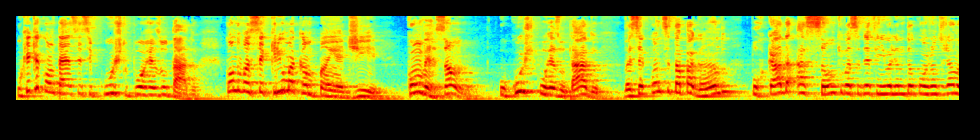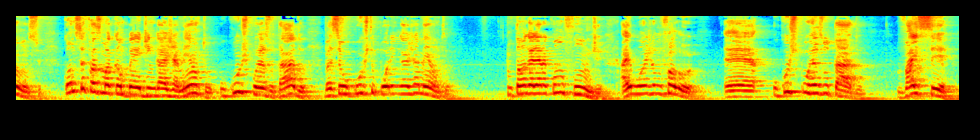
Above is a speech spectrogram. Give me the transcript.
O que, que acontece esse custo por resultado? Quando você cria uma campanha de conversão, o custo por resultado vai ser quanto você está pagando por cada ação que você definiu ali no teu conjunto de anúncio. Quando você faz uma campanha de engajamento, o custo por resultado vai ser o custo por engajamento. Então a galera confunde. Aí o Ângelo falou: é, o custo por resultado vai ser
